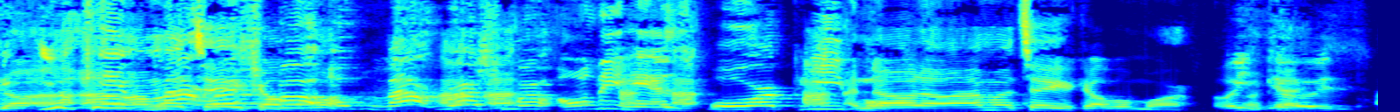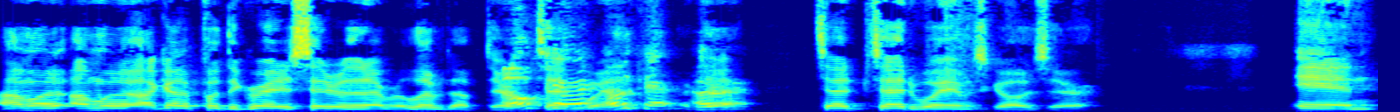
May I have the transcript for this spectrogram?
No, you I- I- can't. I'm gonna Mount take a couple Rushmore, more. Mount I- I- Rushmore only has I- four Uh, people. no, no, I'm going to take a couple more. Oh, you Okay. I'm gonna, I'm gonna, I got to put the greatest hitter that ever lived up there. Okay, Ted Williams. okay, all right. Ted, Ted Williams goes there. And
